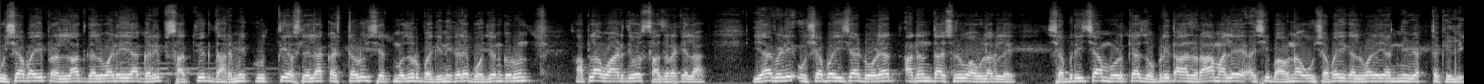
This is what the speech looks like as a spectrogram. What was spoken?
उषाबाई प्रल्हाद गलवाडे या गरीब सात्विक धार्मिक वृत्ती असलेल्या कष्टाळू शेतमजूर भगिनीकडे भोजन करून आपला वाढदिवस साजरा केला. यावेळी उषाबाईच्या डोळ्यात आनंदाश्रू वाहू लागले. शबरीच्या मोडक्या झोपडीत आज राम आले अशी भावना उषाबाई गलवाडे यांनी व्यक्त केली.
